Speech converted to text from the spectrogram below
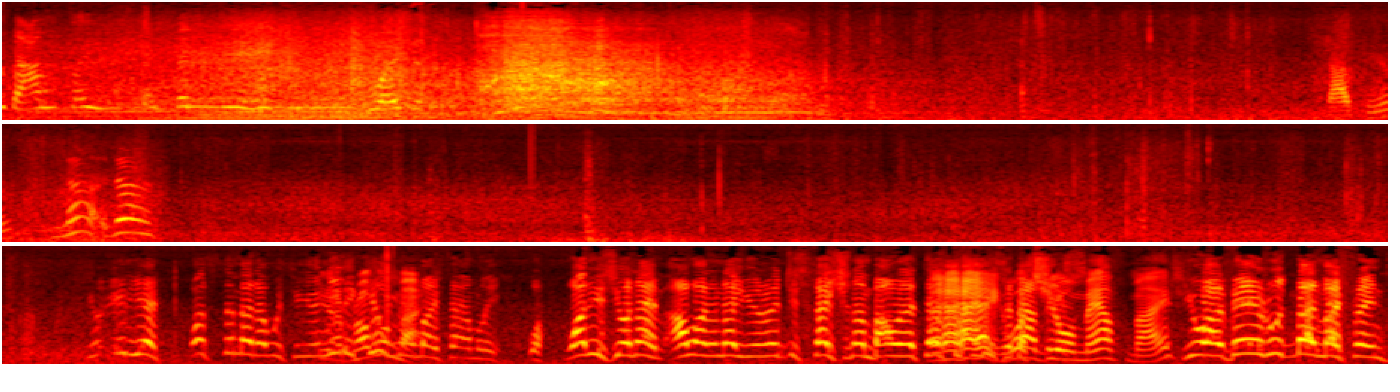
ورد على الطيب الفلي وجد تعال فيها؟ لا لا You idiot! What's the matter with you? You Yeah, nearly problem, killed me and mate. my family. Wha- What is your name? I want to know your registration number. I want to tell the Hey, police about watch your this. mouth, mate. You are a very rude man, my friend.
